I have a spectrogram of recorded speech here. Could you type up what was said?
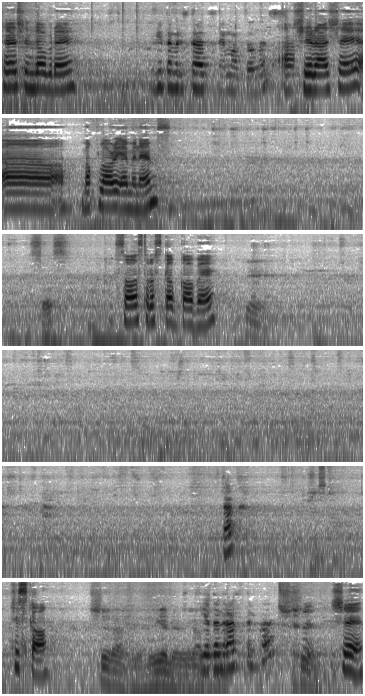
Cześć, dzień dobry. Witam restaurację McDonald's. Uh, Shirashi, McFlurry M&M's, Sauce? sos truskawkowy, Yeah. Tak? Wszystko. wszystko. Trzy razy, jeden raz. Jeden raz tylko? Trzy. Trzy.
